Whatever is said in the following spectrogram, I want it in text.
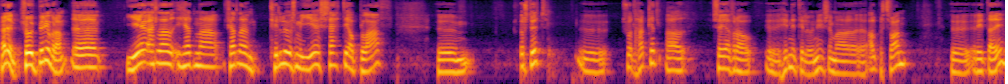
Herðum, svo við byrjum fram. Uh, Ég ætla að hérna, fjalla um tillögu sem ég setti á blað um, örstuðt, uh, svo ætla Hafkjell að segja frá uh, hinni tillögunni sem að Albert Svan uh, reytaði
